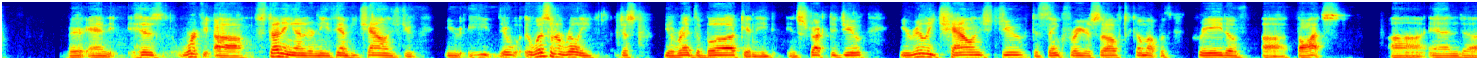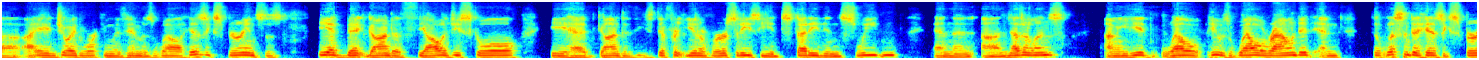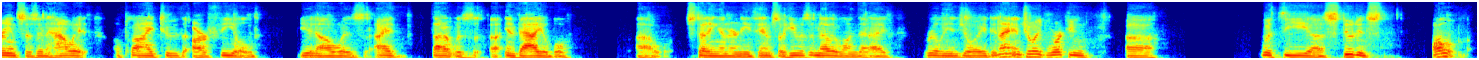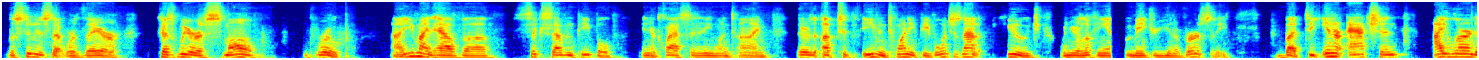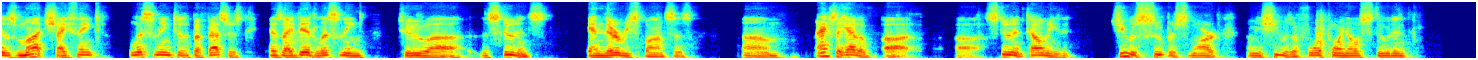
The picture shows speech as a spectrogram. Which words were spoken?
and his work, uh, studying underneath him, he challenged you. He, he, it wasn't really just you read the book and he instructed you. He really challenged you to think for yourself, to come up with creative uh, thoughts. Uh, and uh, I enjoyed working with him as well. His experiences, he had been, gone to theology school, he had gone to these different universities, he had studied in Sweden and the uh, Netherlands. I mean, he had well, he was well rounded, and to listen to his experiences and how it applied to the, our field, you know, was I thought it was uh, invaluable uh, studying underneath him. So he was another one that I really enjoyed, and I enjoyed working uh, with the uh, students, all the students that were there, because we were a small group uh, you might have uh, six, seven people in your class at any one time. There's up to even 20 people, which is not huge when you're looking at a major university. But the interaction, I learned as much, I think, listening to the professors as I did listening to uh, the students and their responses. Um, I actually had a, a, a student tell me that she was super smart I mean, she was a 4.0 student.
